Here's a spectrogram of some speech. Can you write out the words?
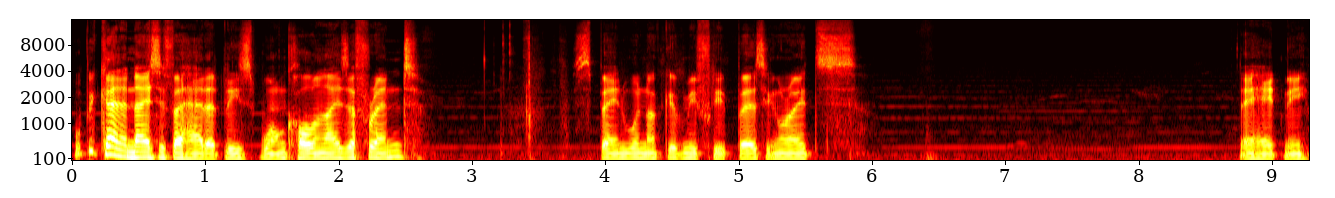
Would be kind of nice if I had at least one colonizer friend. Spain will not give me fleet basing rights. They hate me.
